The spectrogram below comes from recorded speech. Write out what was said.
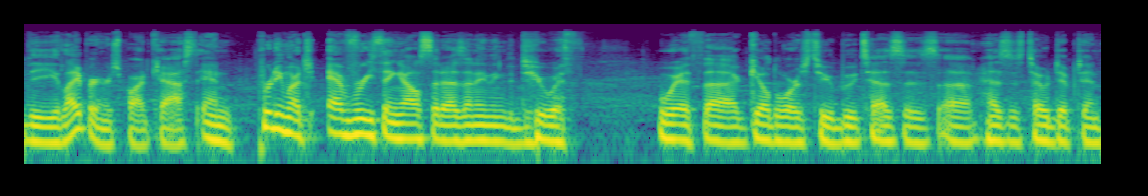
the Lightbringers podcast, and pretty much everything else that has anything to do with with uh, Guild Wars 2. Boots has his uh, has his toe dipped in.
